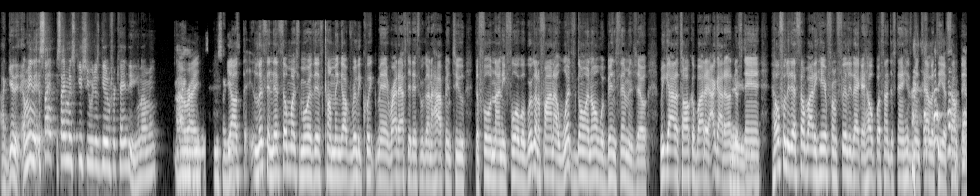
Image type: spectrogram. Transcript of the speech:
I get it. I mean, it's same same excuse you were just giving for KD. You know what I mean? All right. Y'all, th- listen, there's so much more of this coming up really quick, man. Right after this, we're going to hop into the full 94, but we're going to find out what's going on with Ben Simmons, yo. We got to talk about it. I got to understand. Hopefully, there's somebody here from Philly that can help us understand his mentality or something,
